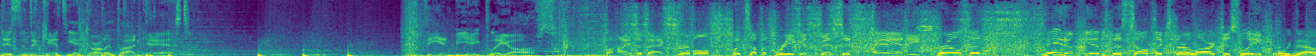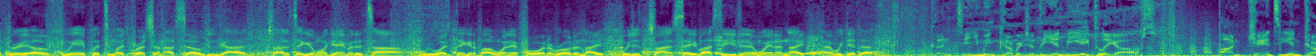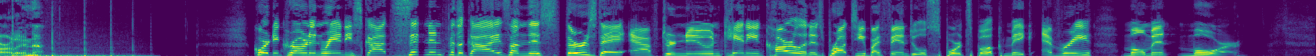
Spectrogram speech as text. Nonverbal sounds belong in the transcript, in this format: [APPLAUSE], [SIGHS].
This is the Canty and Carlin podcast. The NBA playoffs. Behind the back dribble, puts up a three against Vincent, and he drills it. Tatum gives the Celtics their largest lead. We down 3-0. We ain't put too much pressure on ourselves. We got to try to take it one game at a time. We wasn't thinking about winning four in a row tonight. We just trying to save our season and win tonight, and we did that. Continuing coverage of the NBA playoffs on Canty and Carlin. Courtney Cronin, Randy Scott sitting in for the guys on this Thursday afternoon. Canty and Carlin is brought to you by FanDuel Sportsbook. Make every moment more.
